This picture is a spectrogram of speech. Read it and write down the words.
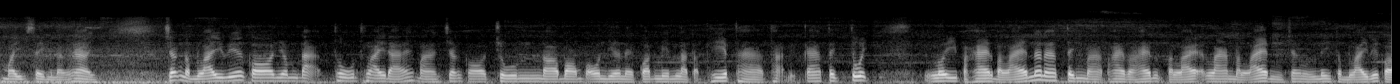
ថ្មីផ្សេងម្ដងហើយ អញ្ចឹងតម្លៃវាក៏ខ្ញុំដាក់ធូរថ្លៃដែរបាទអញ្ចឹងក៏ជូនដល់បងប្អូនយើងដែលគាត់មានលទ្ធភាពថាថវិកាតិចតួចលុយប្រហែលបន្លែនណាណាទិញបាទប្រហែលប្រហែលបន្លែឡានបន្លែនអញ្ចឹងនេះតម្លៃវាក៏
